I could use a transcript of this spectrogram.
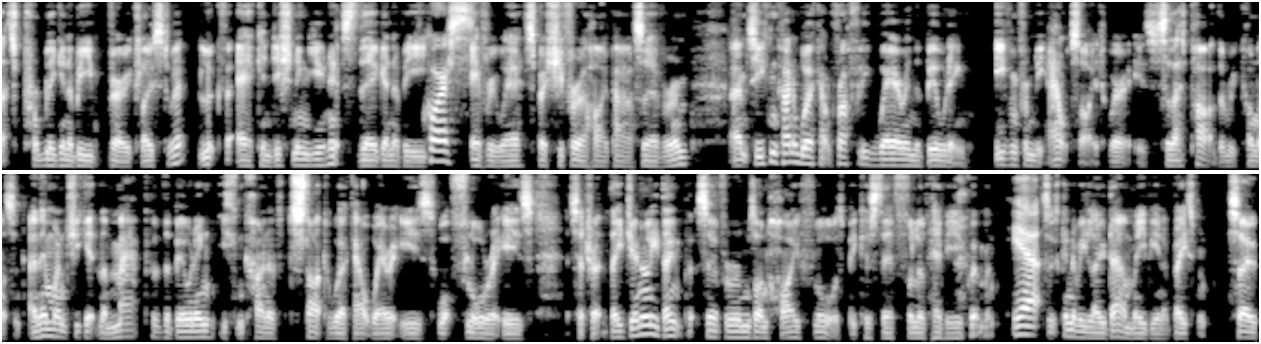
That's probably going to be very close to it. Look for air conditioning units. They're going to be Of course. everywhere, especially for a high power server room. Um, so you can kind of work out roughly where in the building, even from the outside, where it is. So that's part of the reconnaissance. And then once you get the map of the building, you can kind of start to work out where it is, what floor it is, etc. They generally don't put server rooms on high floors because they're full of heavy equipment. Yeah. So it's going to be low down, maybe in a basement. So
